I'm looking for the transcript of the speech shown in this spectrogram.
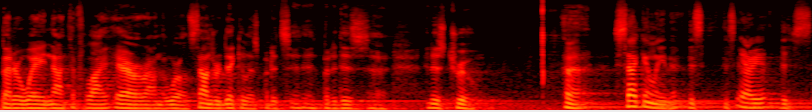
better way not to fly air around the world. It sounds ridiculous, but, it's, it, but it, is, uh, it is true. Uh, secondly, this, this area, this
